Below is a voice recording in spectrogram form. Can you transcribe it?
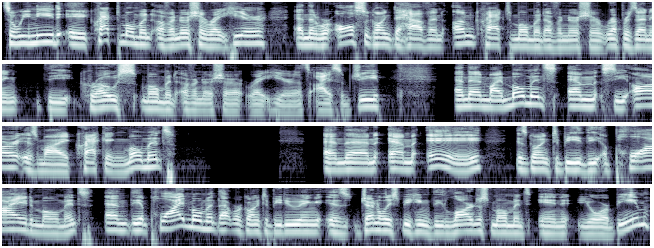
So we need a cracked moment of inertia right here, and then we're also going to have an uncracked moment of inertia representing the gross moment of inertia right here. That's I sub g. And then my moments MCR is my cracking moment. And then MA is going to be the applied moment. And the applied moment that we're going to be doing is generally speaking the largest moment in your beam.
